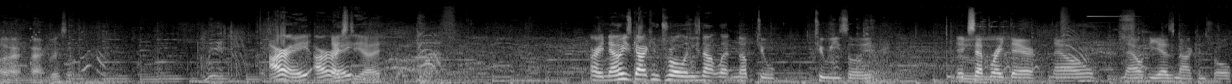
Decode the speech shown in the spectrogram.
All right, all right. All right. All right. Nice DI. All right. Now he's got control and he's not letting up too too easily. Except Ooh. right there. Now now he has not control.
